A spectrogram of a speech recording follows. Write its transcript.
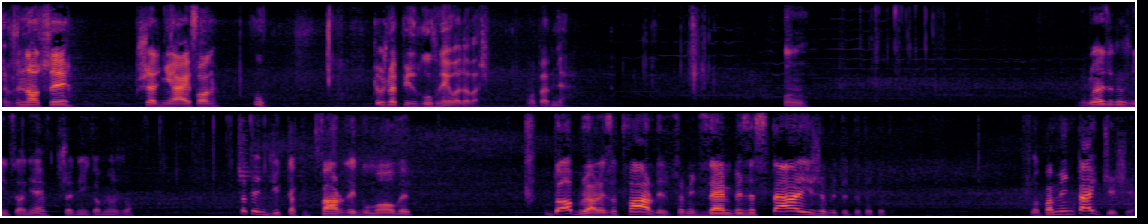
W nocy przedni iPhone, u, to już lepiej z głównej ładować. No pewnie. Mm. To jest różnica, nie? W przedniej kamerze. Co ten dzik taki twardy, gumowy? Dobry, ale za twardy. Trzeba mieć zęby ze stali, żeby to, to, to, to. No pamiętajcie się.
